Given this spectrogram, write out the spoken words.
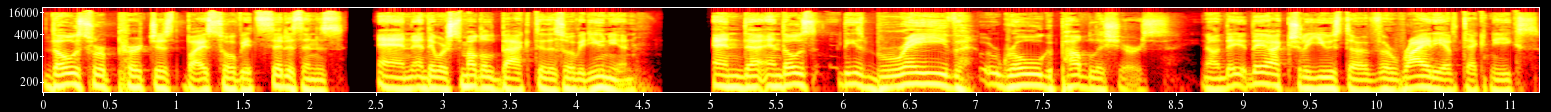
those were purchased by Soviet citizens and, and they were smuggled back to the Soviet Union. And, uh, and those these brave rogue publishers, know, they, they actually used a variety of techniques.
